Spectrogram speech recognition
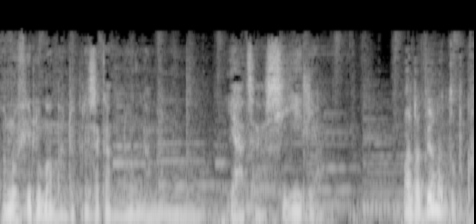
Manao veloma mandra-piresaka aminao ny namanao Iaja sy Elian. Mandra-pihaona tompoko.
